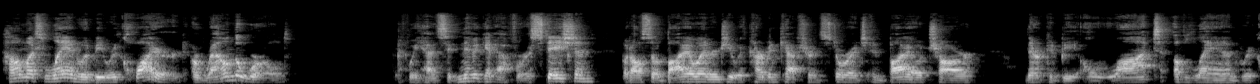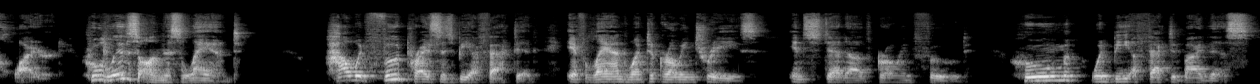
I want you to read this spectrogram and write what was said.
how much land would be required around the world if we had significant afforestation, but also bioenergy with carbon capture and storage and biochar. There could be a lot of land required. Who lives on this land? How would food prices be affected if land went to growing trees instead of growing food? Whom would be affected by this?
